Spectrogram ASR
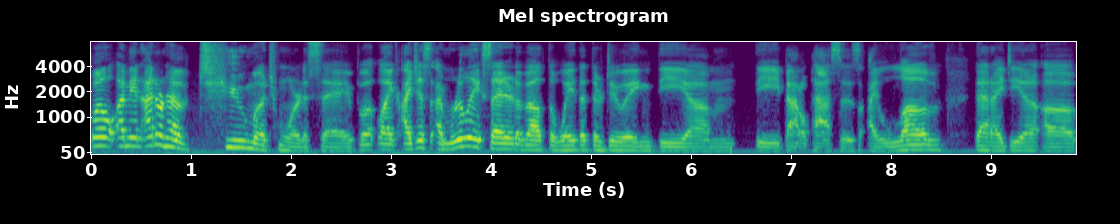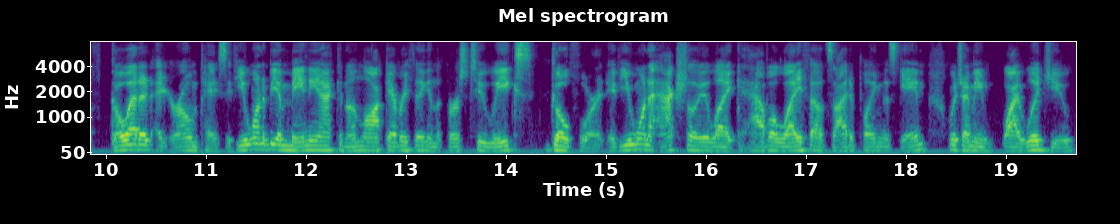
Well, I mean, I don't have too much more to say, but like, I just I'm really excited about the way that they're doing the um the battle passes. I love that idea of go at it at your own pace. If you want to be a maniac and unlock everything in the first two weeks, go for it. If you want to actually like have a life outside of playing this game, which I mean, why would you?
